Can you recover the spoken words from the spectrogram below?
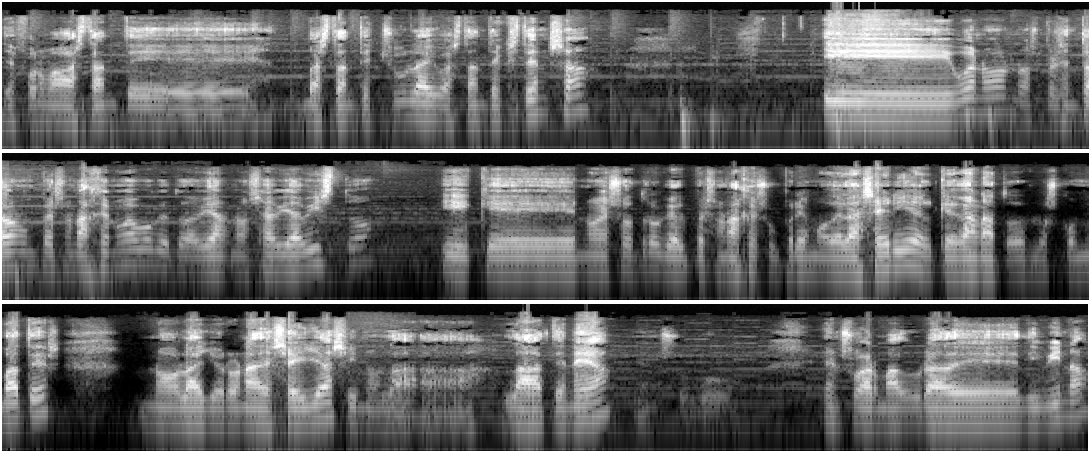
de forma bastante, bastante chula y bastante extensa. Y bueno, nos presentaron un personaje nuevo que todavía no se había visto y que no es otro que el personaje supremo de la serie, el que gana todos los combates, no la llorona de Seiya, sino la, la Atenea en su, en su armadura de divina.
